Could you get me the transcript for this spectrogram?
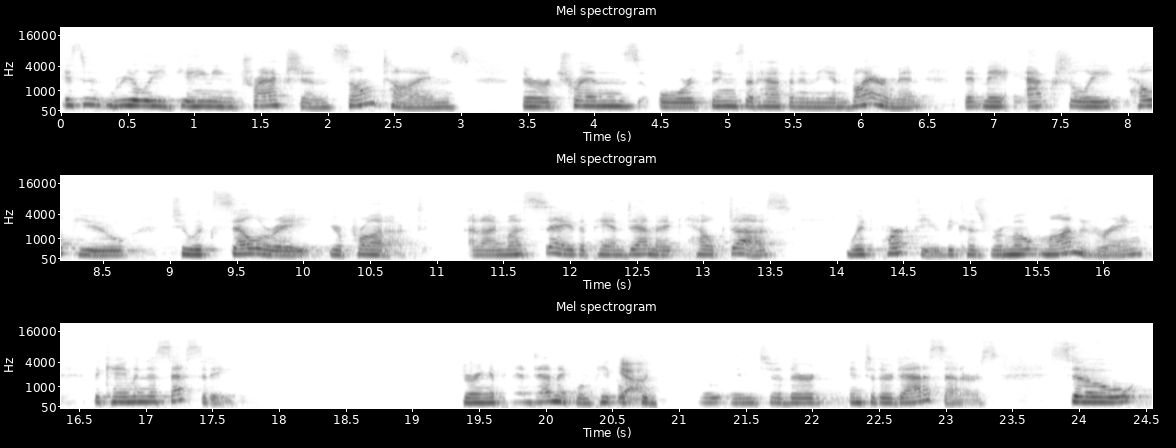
isn't really gaining traction, sometimes there are trends or things that happen in the environment that may actually help you to accelerate your product. And I must say, the pandemic helped us with Parkview because remote monitoring became a necessity during a pandemic when people yeah. could go into their into their data centers. So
